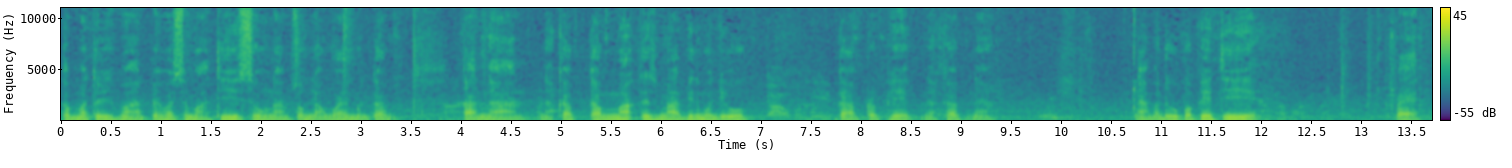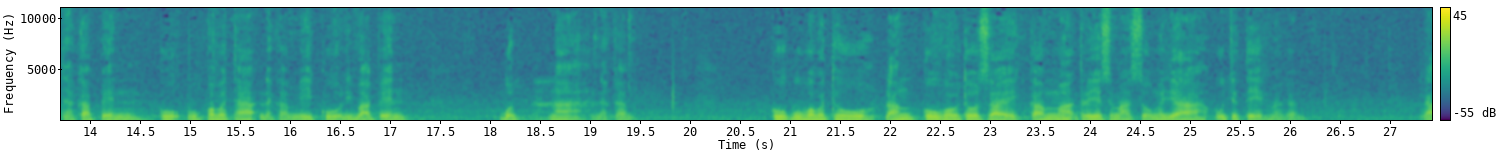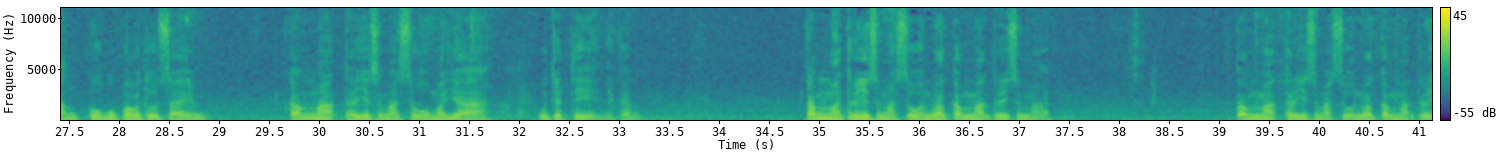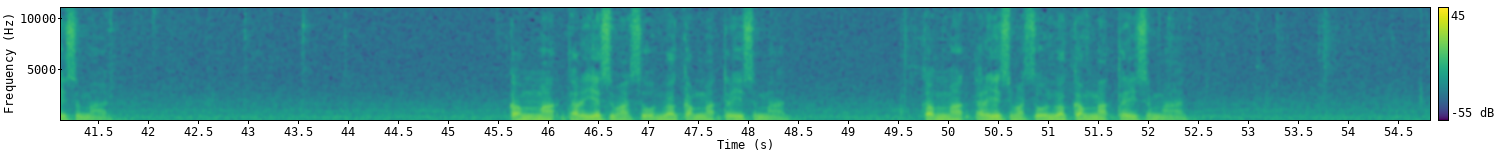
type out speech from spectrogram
กรรมตริสมาธิแปลว่าสมาธิทรงนามทรงอย่างไว้เหมือนกับการงานนะครับกรรมตริสมาธิมีทั้งหมดอยู่เก้าประเภทนะครับนะมาดูประเภทที่8นะครับเป็นกุอุปปัฏฐะนะครับมีกุนิบาตเป็นบทหน้านะครับกุปุพพโทหลังกุพพโทใส่กรรมะทรยสมาสมยาอุจจเตกนะครับหลังกุปุพพโทใส่ กรรมะทรยสมาโสมยาอุจจเตนะครับกรรมะทรยสมาโสนว่ากรรมะทรยสมาตกรรมะทรยสมาโสนว่ากรรมะทรยสมาตกรรมะทรยสมาโสนว่ากรรมะทรยสมาตกรรมะทรยสมาโสนว่ากรรมะทรยสมาต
